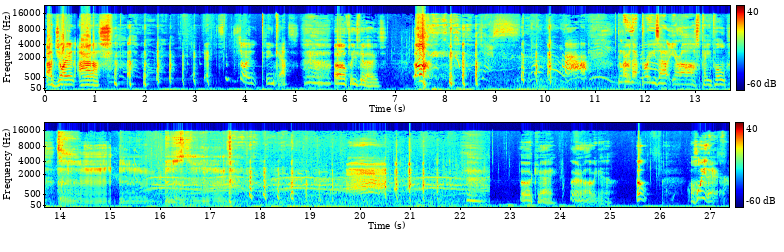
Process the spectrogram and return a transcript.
A giant ass. it's a giant pink ass. Oh, please be loads. Oh, Blow that breeze out of your ass, people. okay, where are we now? Oh, ahoy there!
